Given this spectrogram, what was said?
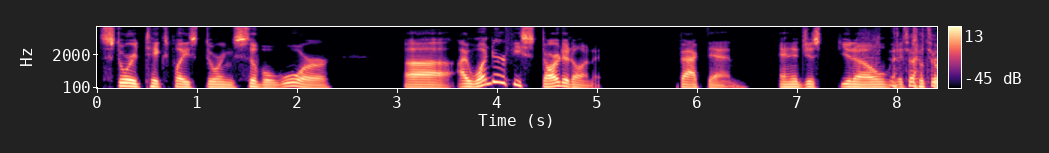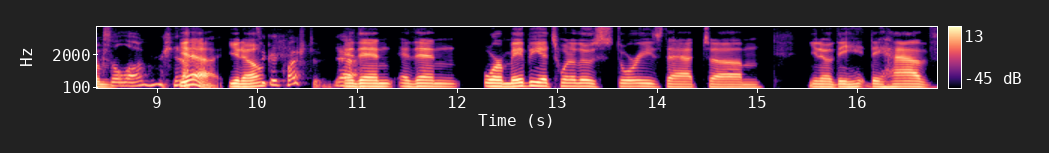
story takes place during Civil War, uh, I wonder if he started on it back then. And it just, you know, it, took, took him so long. Yeah. yeah, you know, it's a good question. Yeah. And then, and then, or maybe it's one of those stories that, um, you know, they they have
